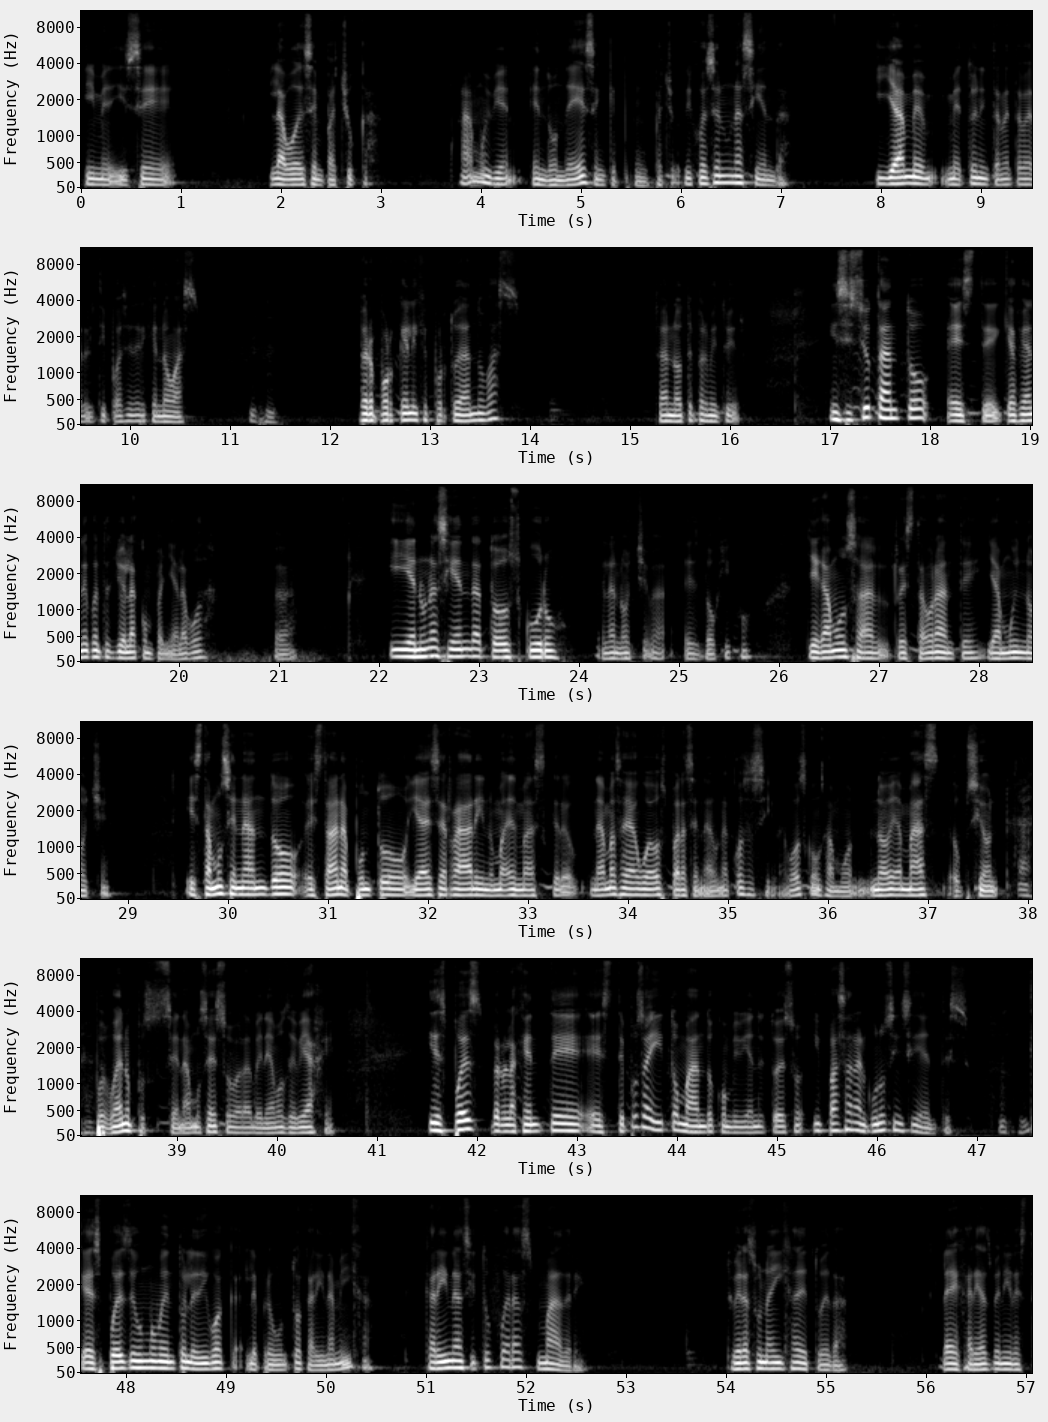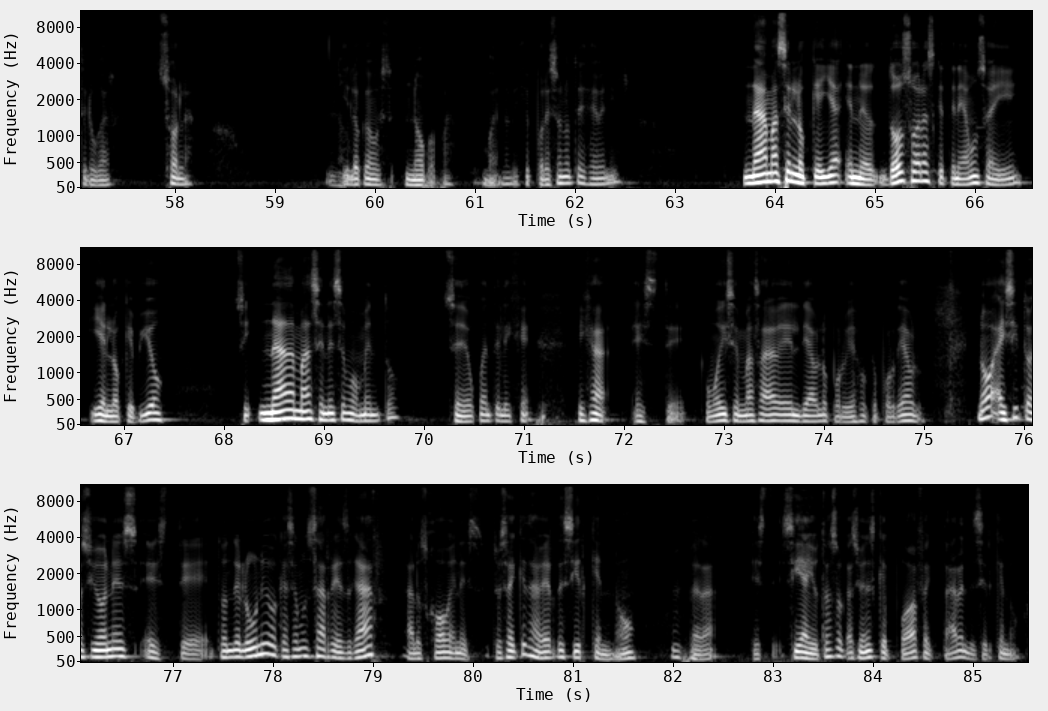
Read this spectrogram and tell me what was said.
Y me dice, la boda es en Pachuca. Ah, muy bien. ¿En dónde es? ¿En, qué, en Pachuca? Dijo, es en una hacienda. Y ya me meto en internet a ver el tipo de hacienda y dije, no vas. ¿Pero por qué? Le dije, por tu edad no vas. O sea, no te permito ir. Insistió tanto este, que a final de cuentas yo la acompañé a la boda. ¿verdad? Y en una hacienda todo oscuro en la noche, es lógico. Llegamos al restaurante ya muy noche. Estamos cenando, estaban a punto ya de cerrar y no más, creo, nada más había huevos para cenar, una cosa así, huevos con jamón, no había más opción. Pues bueno, pues cenamos eso, ¿verdad? veníamos de viaje. Y después, pero la gente, este, pues ahí tomando, conviviendo y todo eso, y pasan algunos incidentes que después de un momento le digo, le pregunto a Karina, mi hija, Karina, si tú fueras madre, tuvieras una hija de tu edad, ¿la dejarías venir a este lugar sola? Y lo que no, papá. Bueno, le dije, por eso no te dejé venir. Nada más en lo que ella, en las dos horas que teníamos ahí y en lo que vio, ¿sí? nada más en ese momento se dio cuenta y le dije, hija, este, como dice, más sabe el diablo por viejo que por diablo. No, hay situaciones este, donde lo único que hacemos es arriesgar a los jóvenes. Entonces hay que saber decir que no, ¿verdad? Este, sí, hay otras ocasiones que puedo afectar el decir que no,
